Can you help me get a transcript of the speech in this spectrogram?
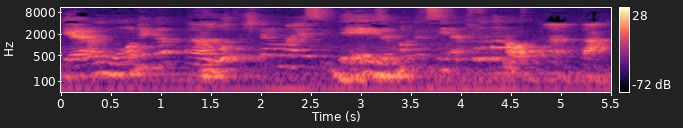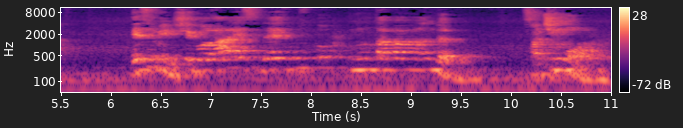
que era um Ômega Ah. e o outro acho que era uma S10, alguma coisa assim, era tudo manobra. Ah, tá. Resumindo, chegou lá, a S10 não, ficou, não tava andando, só tinha um Ômega.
